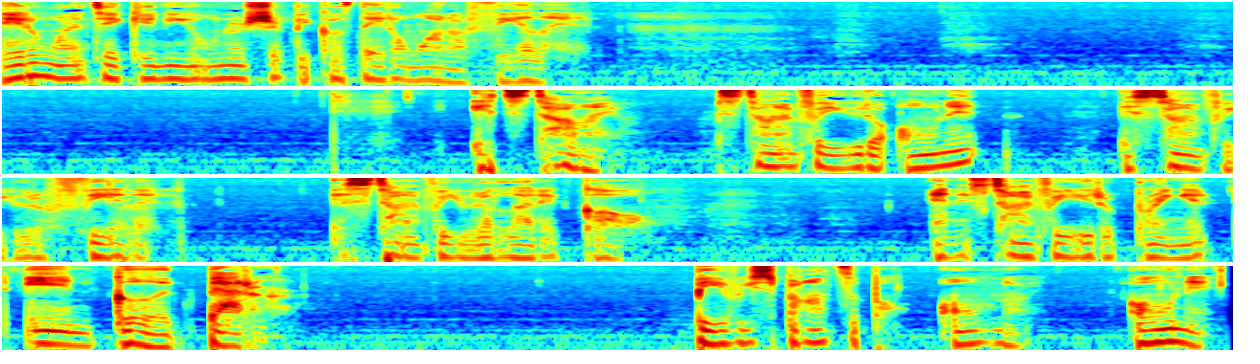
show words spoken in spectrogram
They don't want to take any ownership because they don't want to feel it. It's time. It's time for you to own it. It's time for you to feel it. It's time for you to let it go. And it's time for you to bring it in good, better. Be responsible. Own it. Own it.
